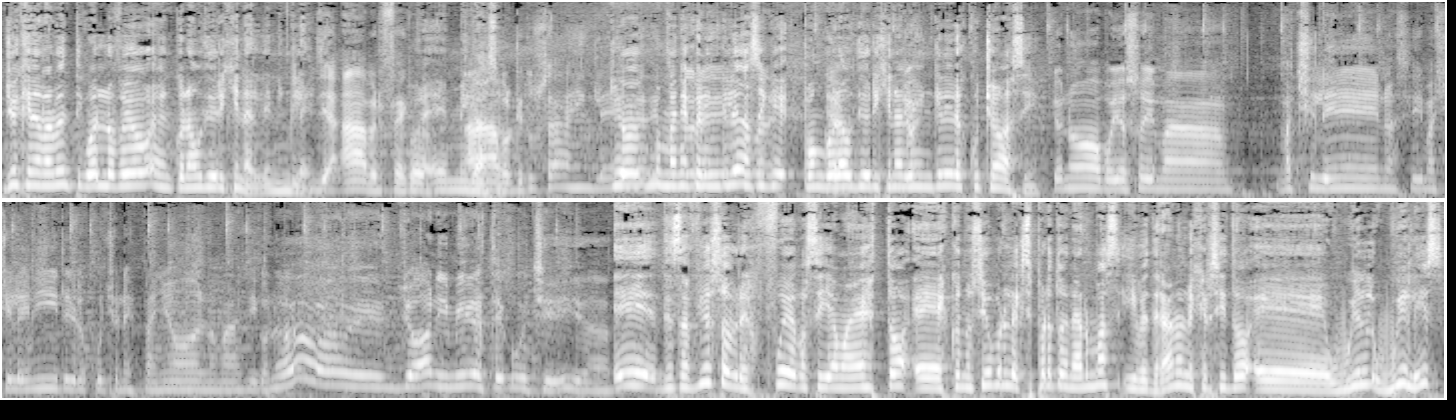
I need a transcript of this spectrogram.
Yo generalmente igual lo veo en- con audio original, en inglés. Ya, ah, perfecto. Por- en mi ah, caso. porque tú sabes inglés. Yo me manejo en inglés, así que pongo Ya. el audio original Yo- en inglés y lo escucho así. Yo no, pues yo soy más más chileno, así, más chilenito, y lo escucho en español nomás. Digo, no, eh, Johnny, mira este cuchillo. Eh, Desafío sobre fuego se llama esto. eh, es conocido por el experto en armas y veterano del ejército eh, Will Willis.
